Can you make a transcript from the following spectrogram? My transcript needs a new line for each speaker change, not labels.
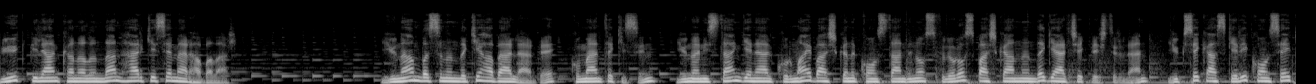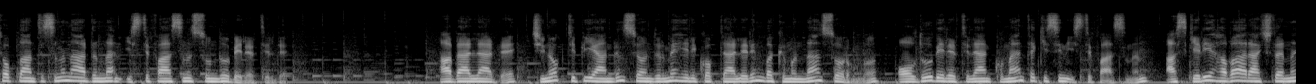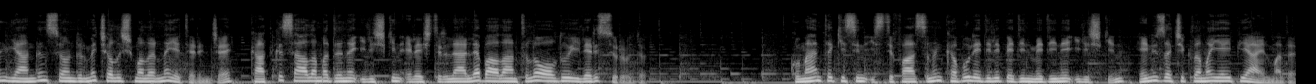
Büyük Plan kanalından herkese merhabalar. Yunan basınındaki haberlerde, Kumentakis'in, Yunanistan Genelkurmay Başkanı Konstantinos Floros başkanlığında gerçekleştirilen Yüksek Askeri Konsey toplantısının ardından istifasını sunduğu belirtildi. Haberlerde, Çinok tipi yangın söndürme helikopterlerin bakımından sorumlu olduğu belirtilen Kumentakis'in istifasının, askeri hava araçlarının yangın söndürme çalışmalarına yeterince katkı sağlamadığına ilişkin eleştirilerle bağlantılı olduğu ileri sürüldü. Kumentakis'in istifasının kabul edilip edilmediğine ilişkin henüz açıklama yayınlanmadı.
